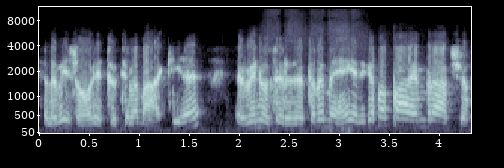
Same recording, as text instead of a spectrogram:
televisore, tutte le macchine, è venuta dietro a me e dice papà è in braccio.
